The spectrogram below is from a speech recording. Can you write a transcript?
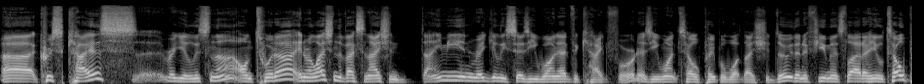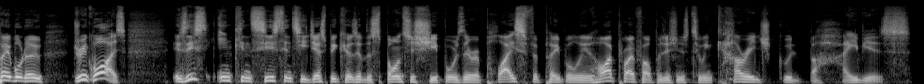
Uh, Chris Caius, uh, regular listener on Twitter, in relation to vaccination, Damian regularly says he won't advocate for it as he won't tell people what they should do. Then a few minutes later, he'll tell people to drink wise. Is this inconsistency just because of the sponsorship, or is there a place for people in high profile positions to encourage good behaviours?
